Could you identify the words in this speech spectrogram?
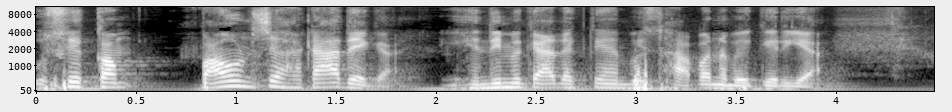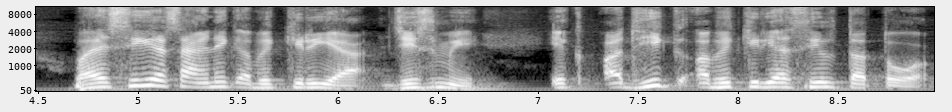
उसके कंपाउंड से हटा देगा। हिंदी में क्या देखते हैं? विस्थापन अभिक्रिया। वैसी रासायनिक अभिक्रिया, जिसमें एक अधिक अभिक्रियाशील तत्व,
